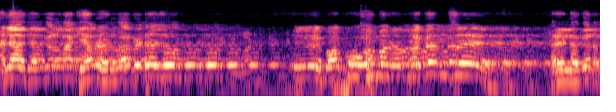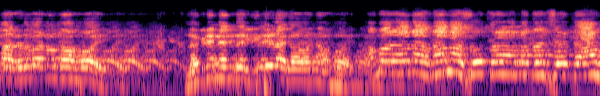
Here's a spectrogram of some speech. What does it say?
અલ્યા જંગલમાં કેમ રડવા બેઠા છો? એ બાપુ અમારા લગન છે. અરે લગ્નમાં રડવાનું ના હોય. લગ્નની અંદર ગીતડા ગાવાના હોય. અમારા આના નાના છોકરાના લગન છે એટલે આમ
